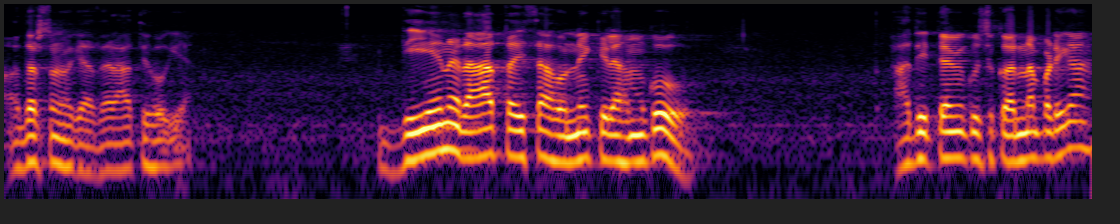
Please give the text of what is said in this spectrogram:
अदर्शन हो गया था रात हो गया। दिन रात ऐसा होने के लिए हमको आदित्य में कुछ करना पड़ेगा।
